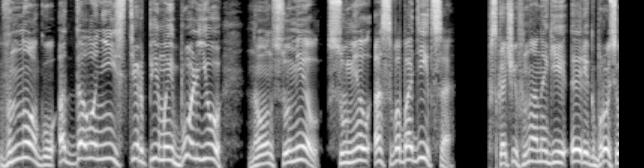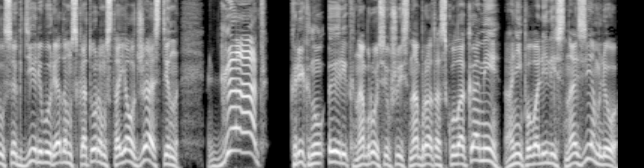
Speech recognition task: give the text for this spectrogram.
В ногу отдало неистерпимой болью, но он сумел, сумел освободиться. Вскочив на ноги, Эрик бросился к дереву, рядом с которым стоял Джастин. «Гад!» — крикнул Эрик, набросившись на брата с кулаками, они повалились на землю.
